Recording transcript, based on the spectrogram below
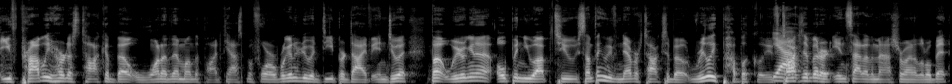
You've probably heard us talk about one of them on the podcast before. We're going to do a deeper dive into it, but we're going to open you up to something we've never talked about really publicly. We've Yeah. talked about it inside of the mastermind a little bit,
